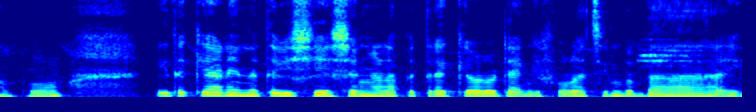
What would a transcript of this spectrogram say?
അപ്പോൾ ഇതൊക്കെയാണ് ഇന്നത്തെ വിശേഷങ്ങൾ. അപ്പോൾ ഇത്രയൊക്കെ ഉള്ളൂ. Thank you for watching bye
